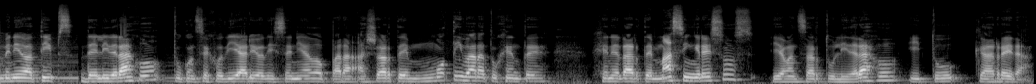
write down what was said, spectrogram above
Bienvenido a Tips de Liderazgo, tu consejo diario diseñado para ayudarte a motivar a tu gente, generarte más ingresos y avanzar tu liderazgo y tu carrera.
